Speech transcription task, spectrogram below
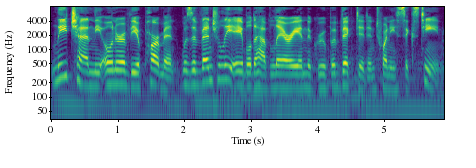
Lee Chen, the owner of the apartment, was eventually able to have Larry and the group evicted in 2016.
